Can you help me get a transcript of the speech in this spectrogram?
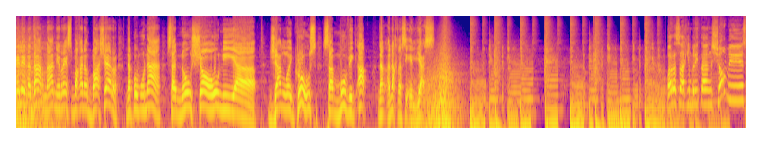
Ellen Adarna ni Res Baka ng Basher na pumuna sa no-show ni ah, John Lloyd Cruz sa Moving Up ng anak na si Elias. Para sa aking balitang showbiz,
